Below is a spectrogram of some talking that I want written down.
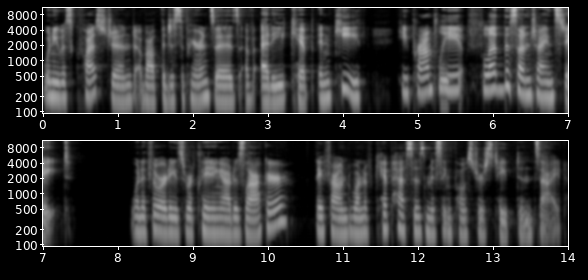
When he was questioned about the disappearances of Eddie, Kip, and Keith, he promptly fled the Sunshine State. When authorities were cleaning out his locker, they found one of Kip Hess's missing posters taped inside.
